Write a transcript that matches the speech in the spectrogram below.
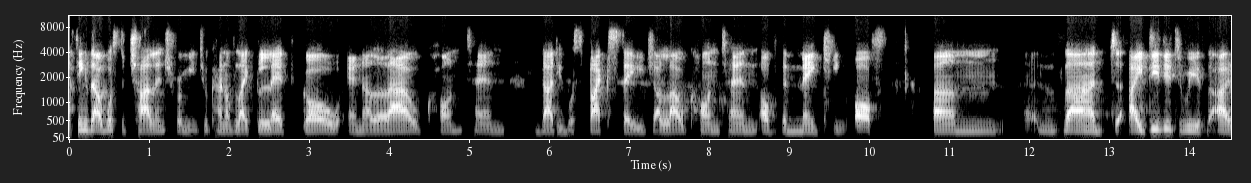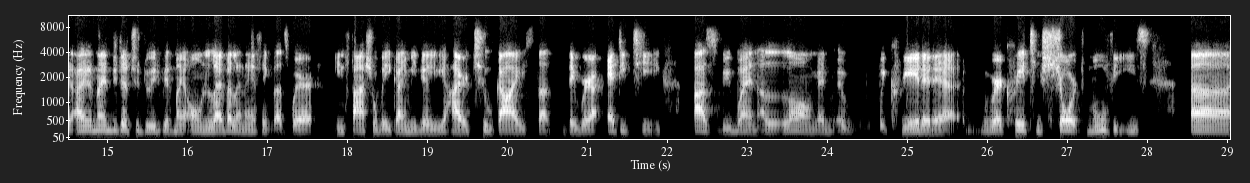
i think that was the challenge for me to kind of like let go and allow content that it was backstage allow content of the making of um, that i did it with I, I needed to do it with my own level. And i think that's where in fashion week i immediately hired two guys that they were editing as we went along. And we created it we were creating short movies uh,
